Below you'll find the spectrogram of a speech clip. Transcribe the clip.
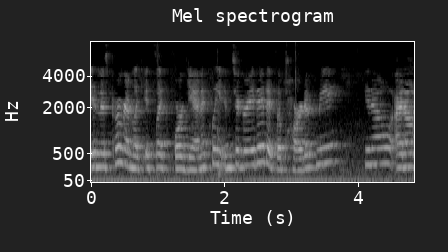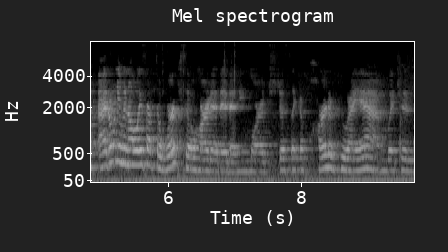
in this program, like it's like organically integrated. It's a part of me. You know, I don't I don't even always have to work so hard at it anymore. It's just like a part of who I am, which is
